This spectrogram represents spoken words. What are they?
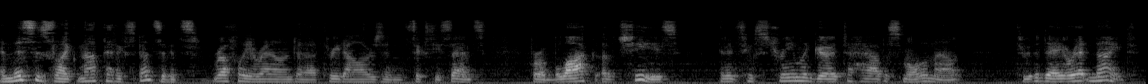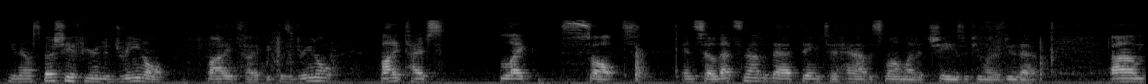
And this is like not that expensive. It's roughly around uh, $3.60 for a block of cheese and it's extremely good to have a small amount through the day or at night. You know, especially if you're an adrenal body type, because adrenal body types like salt, and so that's not a bad thing to have a small amount of cheese if you want to do that. Um,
